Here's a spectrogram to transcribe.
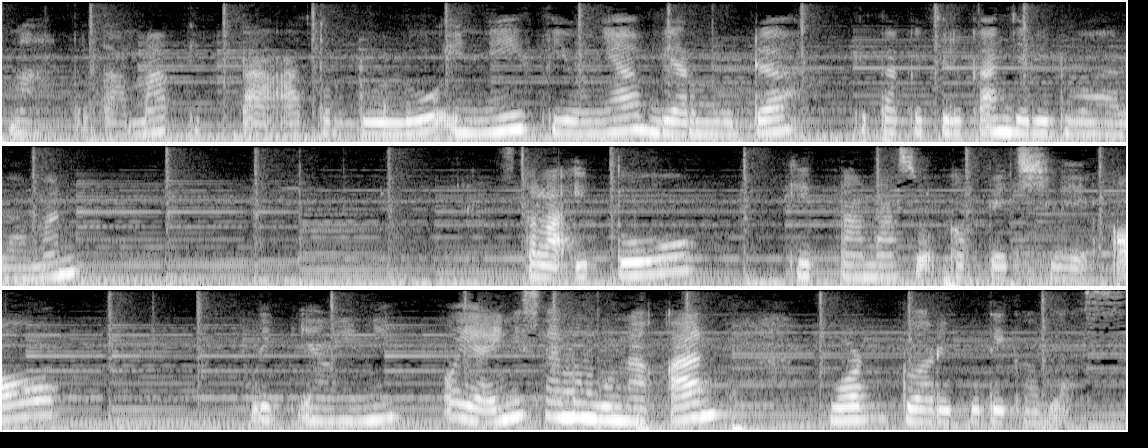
Nah pertama kita atur dulu ini viewnya biar mudah kita kecilkan jadi dua halaman. Setelah itu kita masuk ke page layout klik yang ini. Oh ya ini saya menggunakan Word 2013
